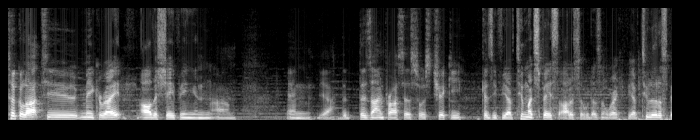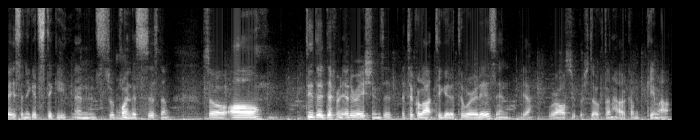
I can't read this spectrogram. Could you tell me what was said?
took a lot to make right. All the shaping and um, and yeah, the design process was tricky because if you have too much space, auto swivel doesn't work. If you have too little space, then it gets sticky and it's a mm. pointless system. So all through the different iterations, it, it, took a lot to get it to where it is, and yeah, we're all super stoked on how it come, came out.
